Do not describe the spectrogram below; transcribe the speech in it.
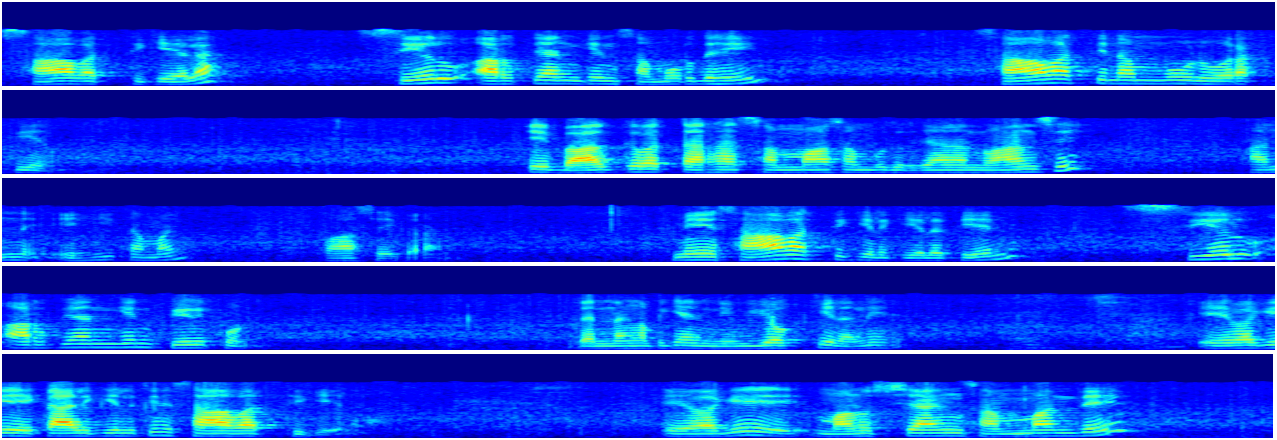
සාවත්ති කියලා සියලු අර්ථයන්ගෙන් සමෘද්ධෙහි සාවත්ති නම් වූ නුවරක් තියෙනවා. ඒ භාග්‍යවත් අරහත් සම්මා සම්බුදුරජාණන් වහන්සේ අන්න එහි තමයි වාසය කරන්නේ. මේ සාවත්ති කියලා කියලා තියෙන්නේ සියලු අර්ථයන්ගෙන් පිරිපුන්. දැන් නම් අපි කියන්නේ නිව්යෝක් කියලා නේද? ඒ වගේ ඒ කාලේ කියලා තියෙන සාවත්ති කියලා. ඒ වගේ මිනිස්යන් සම්බන්ධයෙන්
